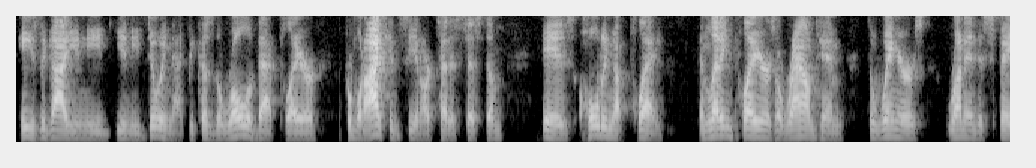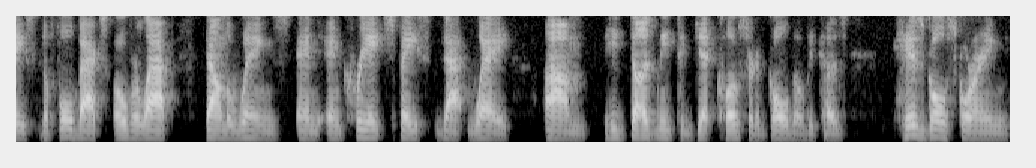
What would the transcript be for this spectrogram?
He's the guy you need you need doing that because the role of that player, from what I can see in Arteta's system, is holding up play and letting players around him, the wingers, run into space, the fullbacks overlap down the wings and and create space that way. Um, he does need to get closer to goal though, because his goal scoring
